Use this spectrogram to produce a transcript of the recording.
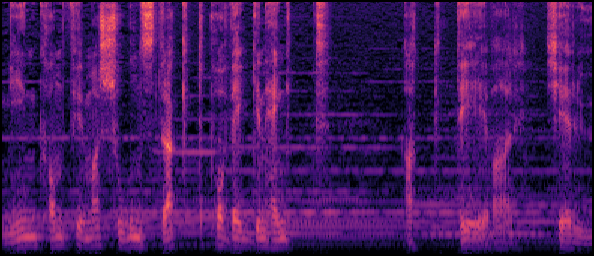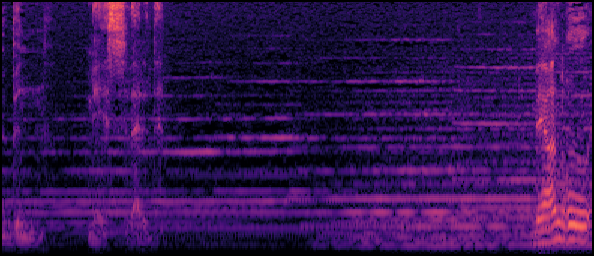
Min konfirmasjonsdrakt på veggen hengt, akk, det var kjeruben med sverdet. Med andre ord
